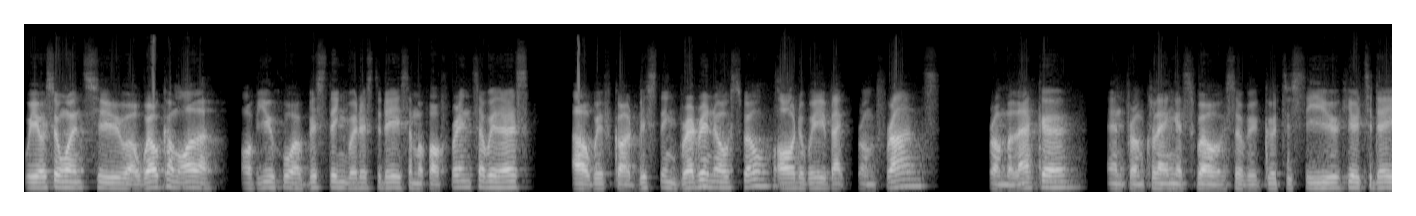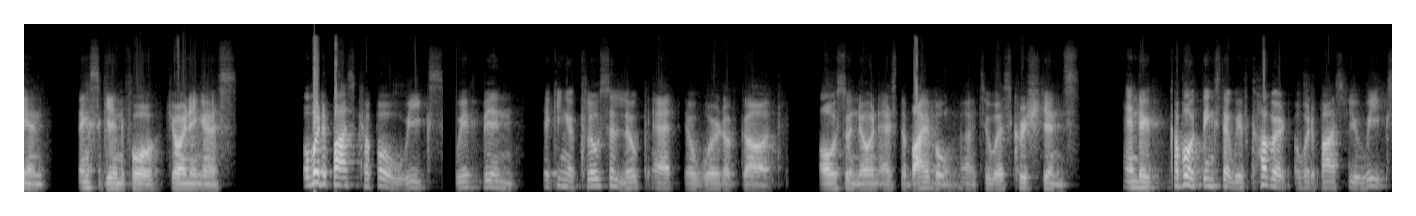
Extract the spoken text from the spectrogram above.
We also want to uh, welcome all of you who are visiting with us today. Some of our friends are with us. Uh, we've got visiting brethren as well, all the way back from France, from Malacca, and from Klang as well. So we're good to see you here today, and thanks again for joining us. Over the past couple of weeks, we've been taking a closer look at the Word of God, also known as the Bible uh, to us Christians. And a couple of things that we've covered over the past few weeks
